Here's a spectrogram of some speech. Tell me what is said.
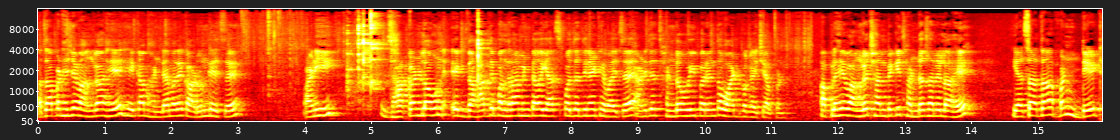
आता आपण हे जे वांग आहे हे एका भांड्यामध्ये काढून घ्यायचंय. आणि झाकण लावून एक दहा ते पंधरा मिनिटं याच पद्धतीने ठेवायचं आहे आणि ते थंड होईपर्यंत वाट बघायची आपण. आपलं हे वांग छानपैकी थंड झालेलं आहे. याचा आता आपण डेट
